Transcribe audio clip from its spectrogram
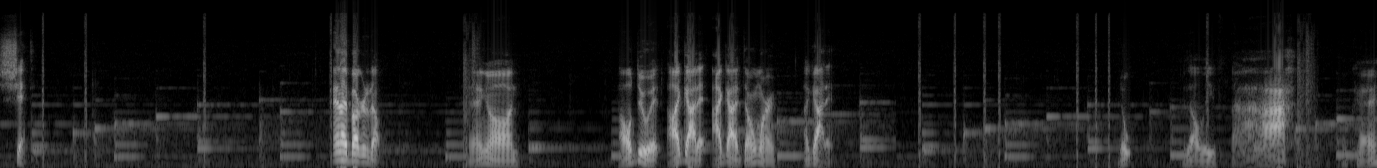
Shit. And I buggered it up. Hang on. I'll do it. I got it. I got it. Don't worry. I got it. Nope. That'll leave. Ah. Okay.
